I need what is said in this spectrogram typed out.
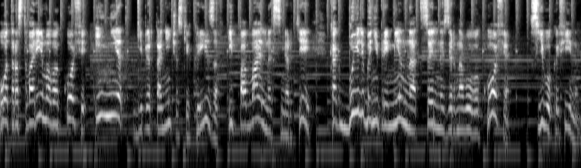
от растворимого кофе и нет гипертонических кризов и повальных смертей, как были бы непременно от цельнозернового кофе с его кофеином.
